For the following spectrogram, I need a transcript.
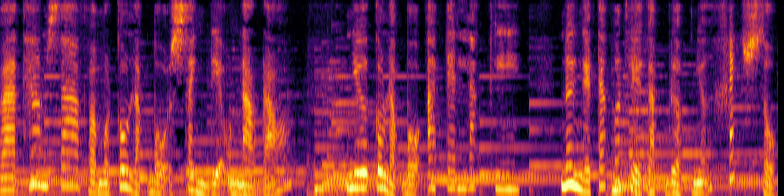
và tham gia vào một câu lạc bộ sành điệu nào đó, như câu lạc bộ Aten Lucky, nơi người ta có thể gặp được những khách sộp.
